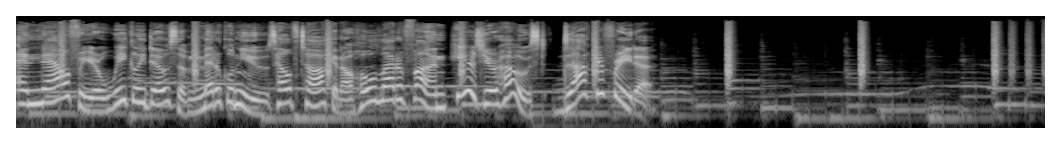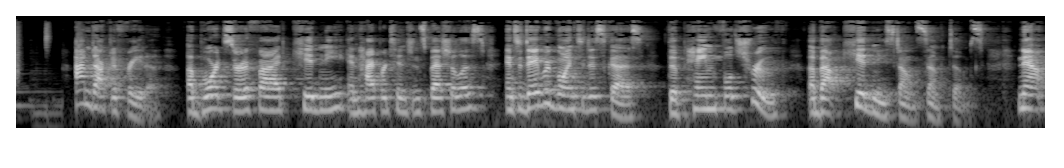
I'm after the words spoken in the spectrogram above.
And now, for your weekly dose of medical news, health talk, and a whole lot of fun, here's your host, Dr. Frita. I'm Dr. Frita, a board certified kidney and hypertension specialist, and today we're going to discuss the painful truth about kidney stone symptoms. Now,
